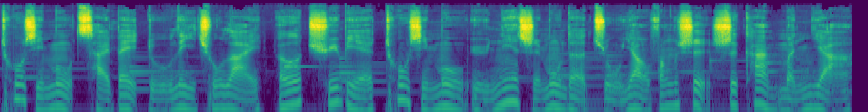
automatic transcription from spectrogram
兔形目才被独立出来。而区别兔形目与啮齿目的主要方式是看门牙。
